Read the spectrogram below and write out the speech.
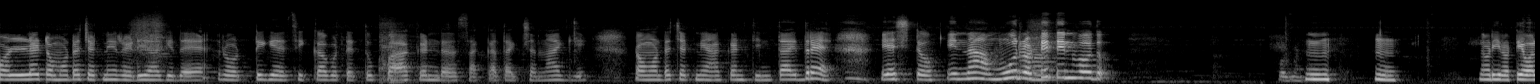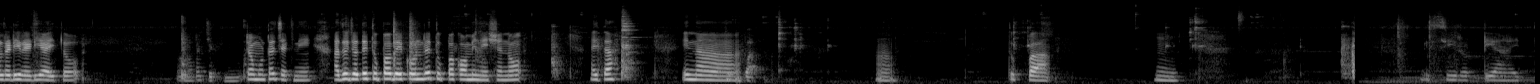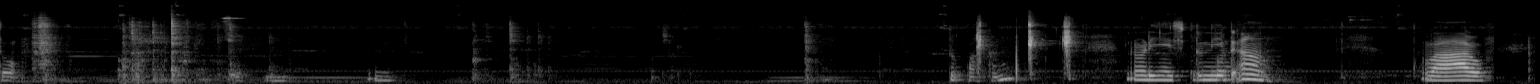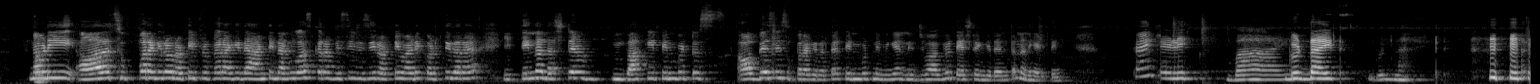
ಒಳ್ಳೆ ಟೊಮೊಟೊ ಚಟ್ನಿ ರೆಡಿಯಾಗಿದೆ ರೊಟ್ಟಿಗೆ ಸಿಕ್ಕಾಬಟ್ಟೆ ತುಪ್ಪ ಹಾಕೊಂಡು ಸಖತ್ತಾಗಿ ಚೆನ್ನಾಗಿ ಟೊಮೊಟೊ ಚಟ್ನಿ ಹಾಕೊಂಡು ತಿಂತಾ ಇದ್ರೆ ಎಷ್ಟು? ಇನ್ನು ಮೂರು ರೊಟ್ಟಿ ತಿನ್ಬೋದು. ಹ್ಞೂ ಹ್ಞೂ ನೋಡಿ ರೊಟ್ಟಿ ಆಲ್ರೆಡಿ ರೆಡಿ ಆಯಿತು. ಟೊಮೊಟೊ ಚಟ್ನಿ. ಟೊಮೊಟೊ ಚಟ್ನಿ. ಅದ್ರ ಜೊತೆ ತುಪ್ಪ ಬೇಕು ಅಂದರೆ ತುಪ್ಪ ಕಾಂಬಿನೇಷನು ಆಯಿತಾ? ಇನ್ನು ತುಪ್ಪ. ಹಾಂ. ತುಪ್ಪ. ಹ್ಞೂ ಬಿಸಿ ರೊಟ್ಟಿ ಆಯಿತು. ಹ್ಞೂ ತುಪ್ಪ ನೋಡಿ ಎಷ್ಟು ನೀಟ್ ಹಾಂ. ವಾವ್. ನೋಡಿ ಆ ಸೂಪರ್ ಆಗಿರೋ ರೊಟ್ಟಿ ಪ್ರಿಪೇರ್ ಆಗಿದೆ. ಆಂಟಿ ನಂಗೋಸ್ಕರ ಬಿಸಿ ಬಿಸಿ ರೊಟ್ಟಿ ಮಾಡಿ ಕೊಡ್ತಿದ್ದಾರೆ ಈಗ ತಿನ್ನೋದಷ್ಟೇ ಬಾಕಿ ತಿನ್ಬಿಟ್ಟು ಆಬ್ವಿಯಸ್ಲಿ ಸೂಪರ್ ಆಗಿರುತ್ತೆ. ತಿನ್ಬಿಟ್ಟು ನಿಮಗೆ ನಿಜವಾಗ್ಲೂ ಟೇಸ್ಟ್ ಹೆಂಗಿದೆ ಅಂತ ನಾನು ಹೇಳ್ತೀನಿ. ಥ್ಯಾಂಕ್ ಹೇಳಿ. Bye good night good night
